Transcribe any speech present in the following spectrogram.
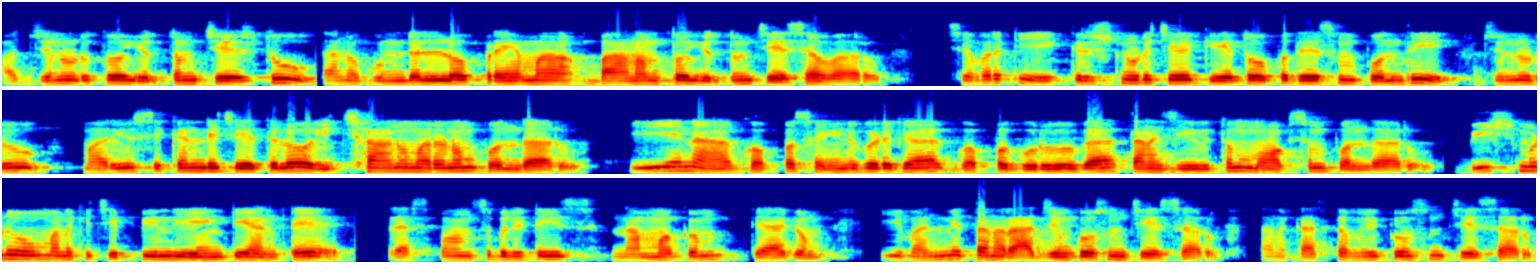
అర్జునుడితో యుద్ధం చేస్తూ తన గుండెల్లో ప్రేమ బాణంతో యుద్ధం చేసేవారు. చివరికి కృష్ణుడిచే గీతోపదేశం పొంది అర్జునుడు మరియు శిఖండి చేతిలో ఇచ్ఛానుమరణం పొందారు. ఈయన గొప్ప సైనికుడిగా గొప్ప గురువుగా తన జీవితం మోక్షం పొందారు. భీష్ముడు మనకి చెప్పింది ఏంటి అంటే రెస్పాన్సిబిలిటీస్ నమ్మకం త్యాగం. ఇవన్నీ తన రాజ్యం కోసం చేశారు తన కర్తవ్యం కోసం చేశారు.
